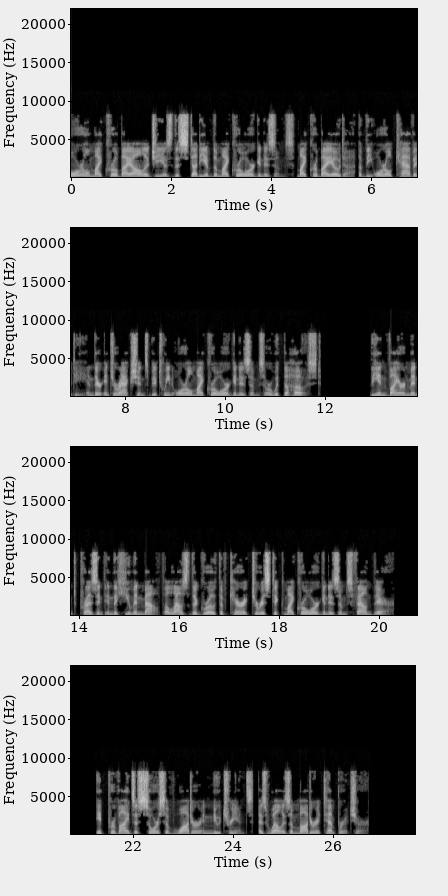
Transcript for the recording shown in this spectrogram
Oral microbiology is the study of the microorganisms microbiota of the oral cavity and their interactions between oral microorganisms or with the host. The environment present in the human mouth allows the growth of characteristic microorganisms found there. It provides a source of water and nutrients, as well as a moderate temperature.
